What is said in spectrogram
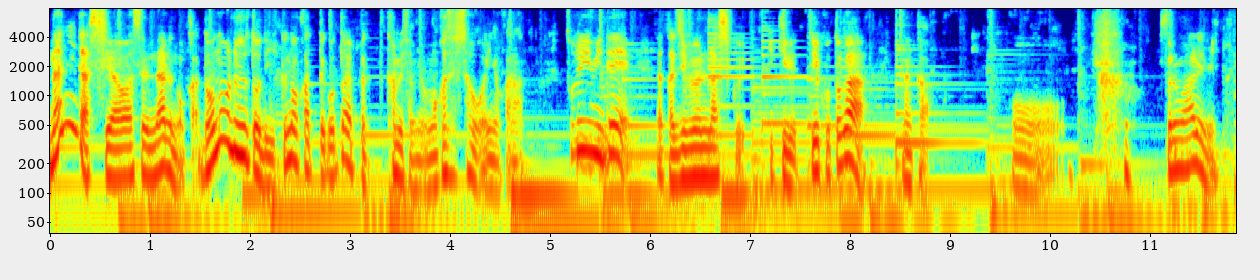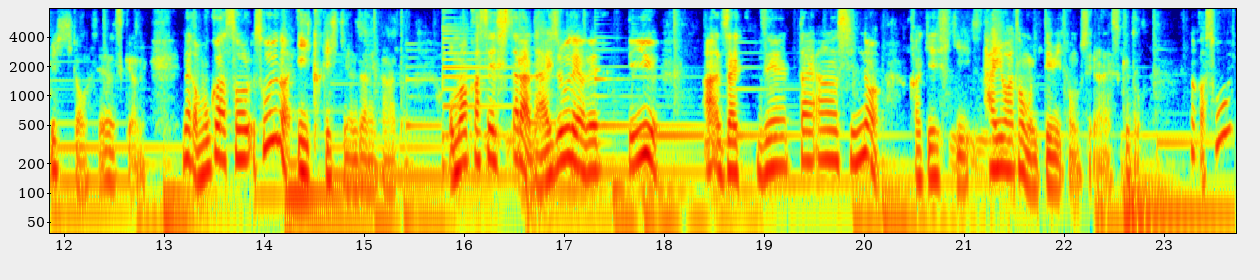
何が幸せになるのかどのルートで行くのかってことはやっぱ神様にお任せした方がいいのかな。そういう意味でなんか自分らしく生きるっていうことがなんかこう それもある意味駆け引きかもしれないですけどね。なんか僕はそうそういうのはいい駆け引きなんじゃないかなと。お任せしたら大丈夫だよねっていうあ絶対安心の駆け引き対話とも言ってみるかもしれないですけどなんかそういう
